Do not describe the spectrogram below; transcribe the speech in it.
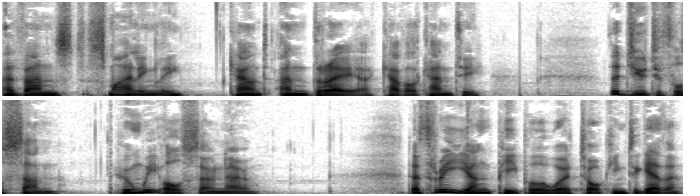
advanced smilingly Count Andrea Cavalcanti, the dutiful son, whom we also know. The three young people were talking together.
